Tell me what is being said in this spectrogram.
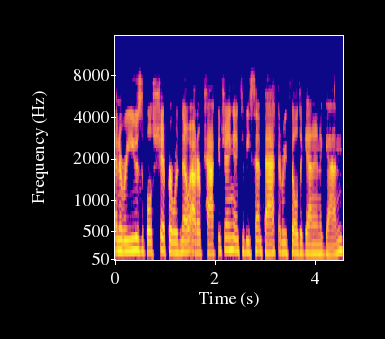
in a reusable shipper with no outer packaging and can be sent back and refilled again and again.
